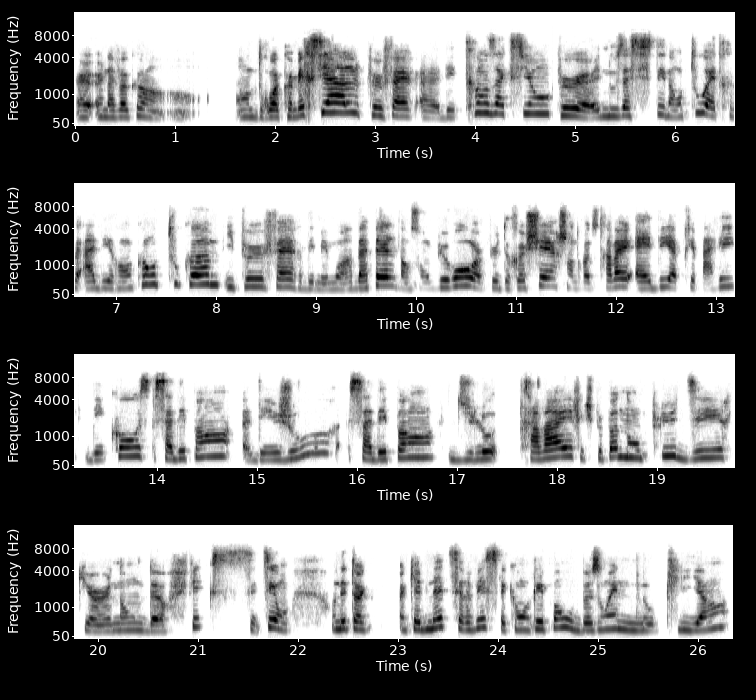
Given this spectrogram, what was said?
un, avocat en en droit commercial, peut faire euh, des transactions, peut euh, nous assister dans tout, être à des rencontres, tout comme il peut faire des mémoires d'appel dans son bureau, un peu de recherche en droit du travail, aider à préparer des causes. Ça dépend euh, des jours, ça dépend du lot travail. Fait que je peux pas non plus dire qu'il y a un nombre d'heures fixe. On, on est un un cabinet de service, fait qu'on répond aux besoins de nos clients.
